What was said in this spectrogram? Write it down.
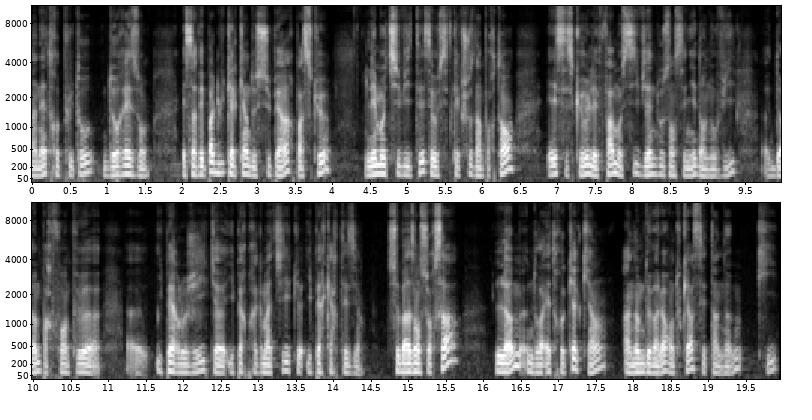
Un être plutôt de raison. Et ça ne fait pas de lui quelqu'un de supérieur parce que l'émotivité, c'est aussi quelque chose d'important. Et c'est ce que les femmes aussi viennent nous enseigner dans nos vies euh, d'hommes parfois un peu euh, euh, hyper logiques, hyper pragmatiques, hyper cartésiens. Se basant sur ça, l'homme doit être quelqu'un, un homme de valeur en tout cas, c'est un homme qui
